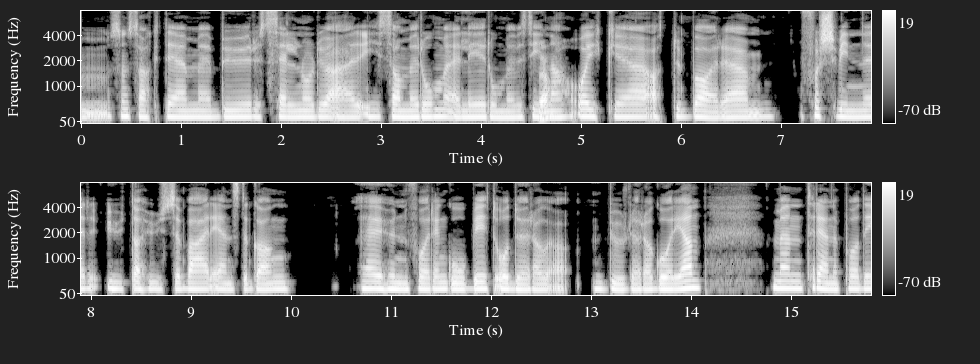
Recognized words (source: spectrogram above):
mm, som sagt, det med bur selv når du er i samme rom eller i rommet ved siden Ja. og ikke at du bare mm, forsvinner ut av huset hver eneste gang eh, hun får en godbit og døra, burdøra går igjen. Men trene på det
